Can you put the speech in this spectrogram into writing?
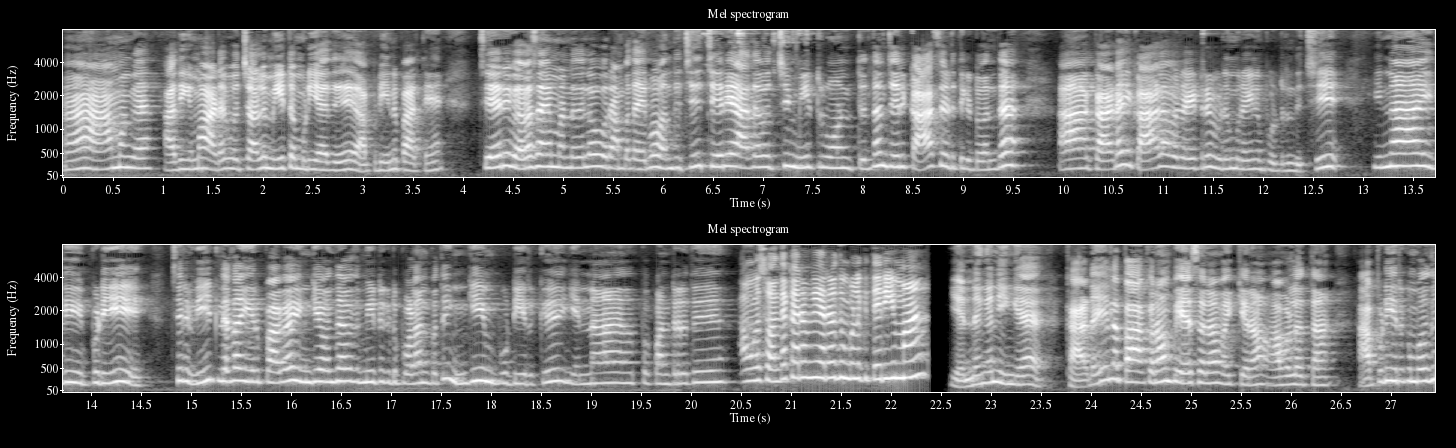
ஆ ஆமாங்க. அதிகமாக அடகு வச்சாலும் மீட்ட முடியாது அப்படின்னு பார்த்தேன். சரி விவசாயம் பண்ணதுல ஒரு 50000 ரூபாய் வந்துச்சு. சரி அதை வச்சு மீட்டுருவோன்ட்டு தான் சரி காசு எடுத்துக்கிட்டு வந்தேன். கடை கால ரேட்டு விடுமுறைன்னு போட்டிருந்துச்சு. என்ன இது இப்படி? சரி வீட்டில் தான் இருப்பாங்க. இங்கே வந்து அது மீட்டுக்கிட்டு போகலான்னு பார்த்தா இங்கேயும் பூட்டி இருக்கு. என்ன இப்போ பண்ணுறது அவங்க சொந்தக்காரங்க யாராவது உங்களுக்கு தெரியுமா? என்னங்க நீங்க? கடையில பாக்குறோம் பேசுறோம் வைக்கிறோம் அவ்வளவுதான். அப்படி இருக்கும்போது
